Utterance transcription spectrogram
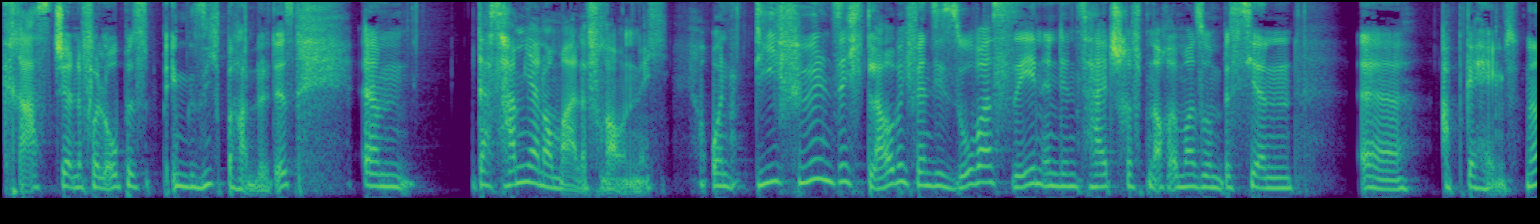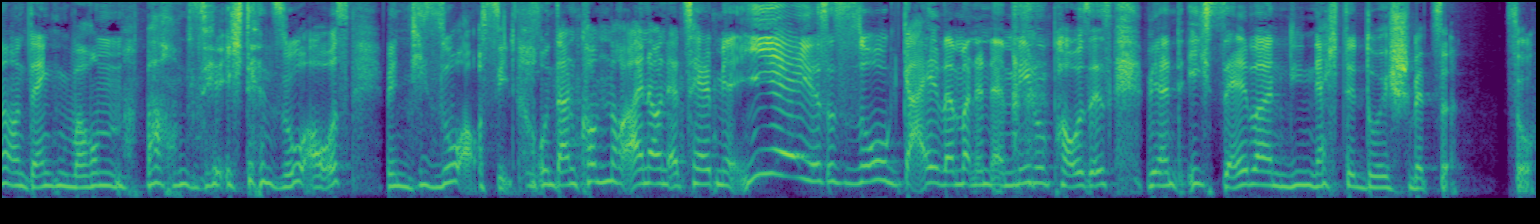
krass Jennifer Lopez im Gesicht behandelt ist. Ähm, das haben ja normale Frauen nicht. Und die fühlen sich, glaube ich, wenn sie sowas sehen in den Zeitschriften auch immer so ein bisschen äh, abgehängt ne? und denken, warum, warum sehe ich denn so aus, wenn die so aussieht? Und dann kommt noch einer und erzählt mir, yay, es ist so geil, wenn man in der Menopause ist, während ich selber die Nächte durchschwitze. So.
